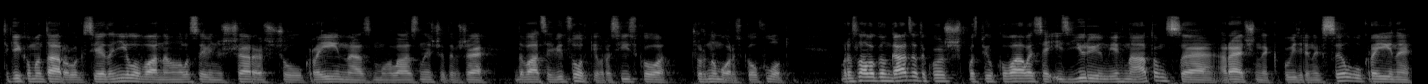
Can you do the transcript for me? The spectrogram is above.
Такий коментар Олексія Данілова наголосив він ще раз, що Україна змогла знищити вже 20% російського чорноморського флоту. Мирослава Гонгадзе також поспілкувалася із Юрієм Ігнатом, це речник повітряних сил України.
